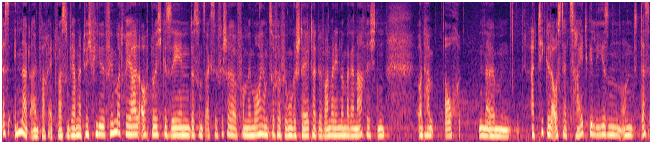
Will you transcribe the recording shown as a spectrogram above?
das ändert einfach etwas. Und wir haben natürlich viel Filmmaterial auch durchgesehen, das uns Axel Fischer vom Memorium zur Verfügung gestellt hat. Wir waren bei den Nürnberger Nachrichten und haben auch ähm, Artikel aus der Zeit gelesen und das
